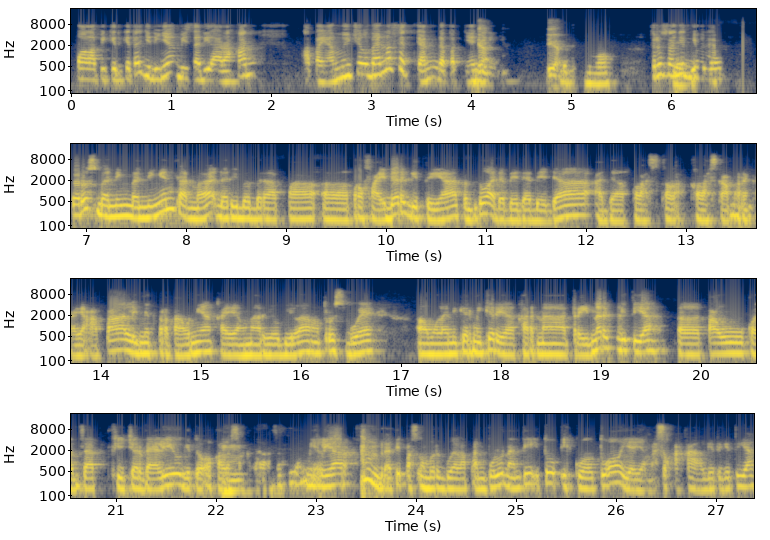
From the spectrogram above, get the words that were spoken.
pola pikir kita jadinya bisa diarahkan apa ya mutual benefit kan dapatnya Ya. jadi. Betul. Terus lanjut Jadi, gimana? Terus banding-bandingin kan Mbak dari beberapa uh, provider gitu ya, tentu ada beda-beda, ada kelas kelas kamar yang kayak apa, limit per tahunnya kayak yang Mario bilang. Terus gue uh, mulai mikir-mikir ya karena trainer gitu ya, uh, tahu konsep future value gitu. Oh kalau Hmm. sekarang 10 miliar, berarti pas umur gue 80 nanti itu equal to oh ya yang masuk akal gitu-gitu ya.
